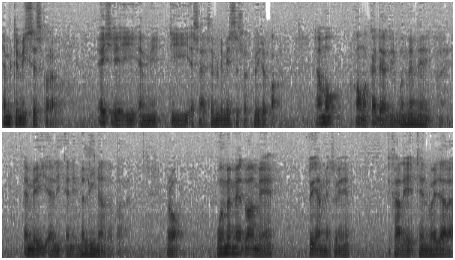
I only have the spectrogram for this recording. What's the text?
hematemesis ခေါ်တာပေါ့ H A E M E T E S I hematemesis ဆိုတွေးကြပေါ့ဒါမှမဟုတ်အောင်မကတ်တယ်စီဝမဲမဲ M A E L E N E melina ဆိုပါတယ်အဲ့တော့ဝမဲမဲသွားမယ်တွေးရမယ်ဆိုရင်ဒီခါလေးထင်လွဲကြတာ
